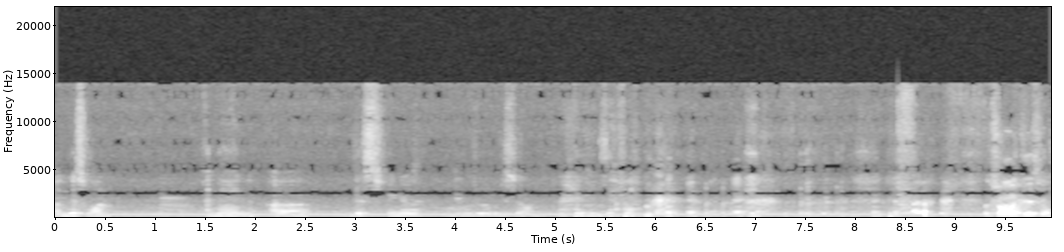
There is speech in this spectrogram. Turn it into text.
on this one, and then uh this finger. Well, just for example. What's wrong with this one?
